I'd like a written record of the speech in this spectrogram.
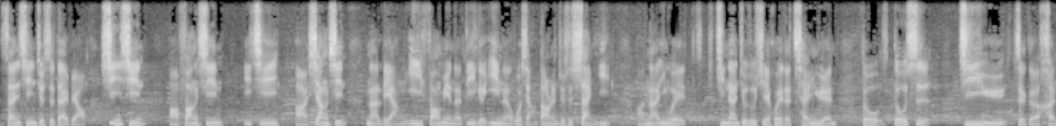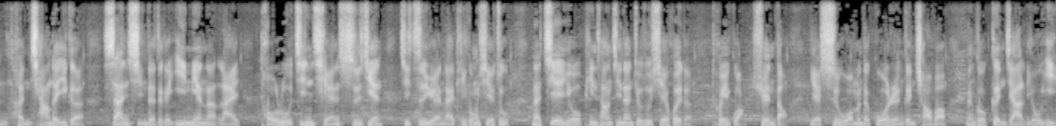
三心就是代表信心啊，放心以及啊向心。那两意方面呢，第一个意呢，我想当然就是善意啊。那因为急难救助协会的成员都都是。基于这个很很强的一个善行的这个意念呢，来投入金钱、时间及资源来提供协助。那借由平常急难救助协会的推广宣导，也使我们的国人跟侨胞能够更加留意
